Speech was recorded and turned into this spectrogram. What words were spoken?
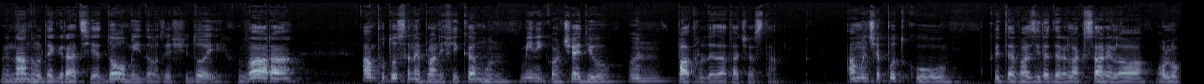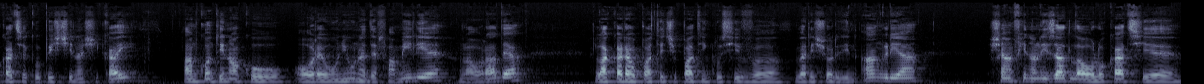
în anul de grație 2022, vara, am putut să ne planificăm un mini concediu în patru de data aceasta. Am început cu câteva zile de relaxare la o locație cu piscină și cai, am continuat cu o reuniune de familie la Oradea, la care au participat inclusiv uh, verișori din Anglia, și am finalizat la o locație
